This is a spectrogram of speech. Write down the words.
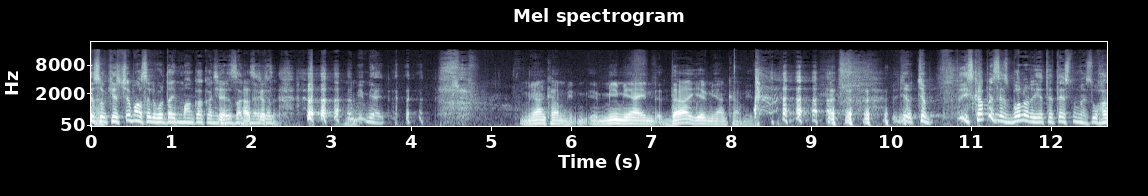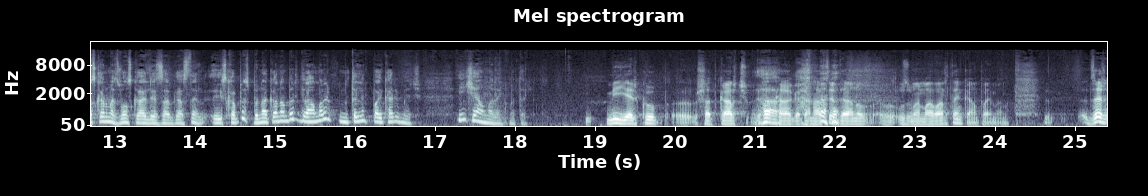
ես ո քեզ չեմ ասել որ դա իմ մանկական երազակն է Մի միայն։ Մի անգամ մի միայն դա եւ մի անգամ իր։ Չէ, իսկապես այս բոլորը եթե տեսնում ես ու հասկանում ես ոնց կարելի է զարգացնել, իսկապես բնականաբար դրա համար էլ մտել ենք պայքարի մեջ։ Ինչի համար ենք մտել։ Մի երկու շատ կարճ հա։ քաղաքական հարցեր դրանով ուզում եմ ավարտենք անպայման ձեր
